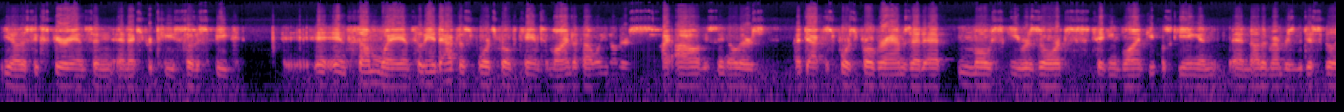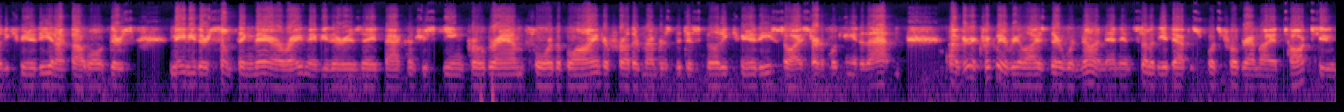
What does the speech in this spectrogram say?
you know, this experience and, and expertise, so to speak, in some way. And so the adaptive sports world came to mind. I thought, well, you know, there's, I obviously know there's adaptive sports programs at, at most ski resorts taking blind people skiing and, and other members of the disability community. And I thought, well, there's maybe there's something there, right? Maybe there is a backcountry skiing program for the blind or for other members of the disability community. So I started looking into that. Uh, very quickly, I realized there were none. And in some of the adaptive sports program I had talked to,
